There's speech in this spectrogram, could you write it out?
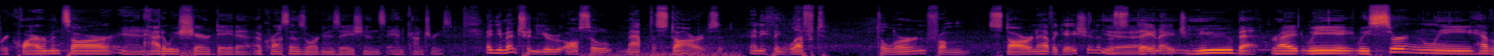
requirements are and how do we share data across those organizations and countries. And you mentioned you also map the stars. Anything left to learn from star navigation in yeah, this day and age? You bet, right? We we certainly have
